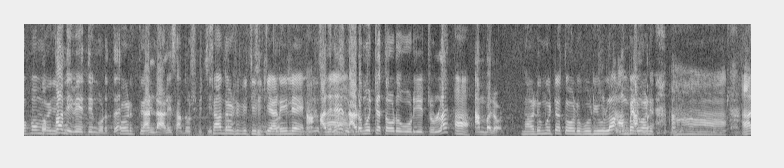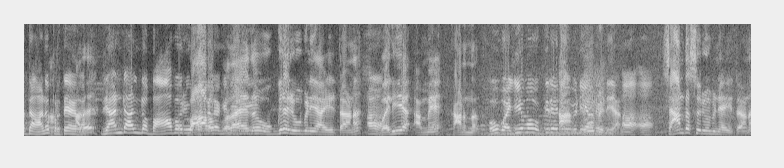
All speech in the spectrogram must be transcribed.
ഒപ്പം നിവേദ്യം കൊടുത്ത് രണ്ടാളി സന്തോഷിപ്പിച്ചു സന്തോഷിപ്പിച്ചിരിക്കുകയാണ് അതിന് നടുമുറ്റത്തോട് കൂടിയിട്ടുള്ള. അമ്പലമാണ്. നടുമുറ്റത്തോടു കൂടിയുള്ള അമ്പലമാണ്. ആ അതാണ് പ്രത്യേകത. രണ്ടാളിന്റെ ഭാവരൂപം അതായത് ഉഗ്രരൂപിണിയായിട്ടാണ് വലിയ അമ്മയെ കാണുന്നത്. ഓ വലിയ ഉഗ്രരൂപിണിയാണ്. രൂപിണിയാണ്. ആ ആ. ശാന്തസ്വരൂപിണിയായിട്ടാണ്.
